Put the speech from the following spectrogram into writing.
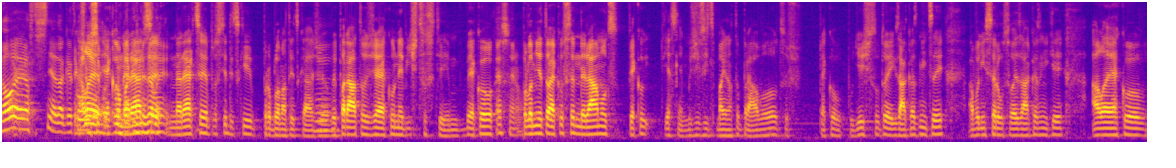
No, jasně, tak jako... Takže Ale jako nereakce, nereakce je prostě vždycky problematická, že jo? Hmm. Vypadá to, že jako nevíš, co s tím. Jako, Jasně, no. podle mě to jako se nedá moc, jako jasně, můžeš říct, mají na to právo, což jako budíš, jsou to jejich zákazníci a oni serou svoje zákazníky, ale jako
